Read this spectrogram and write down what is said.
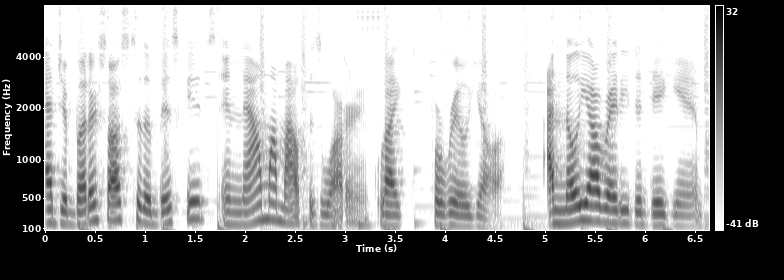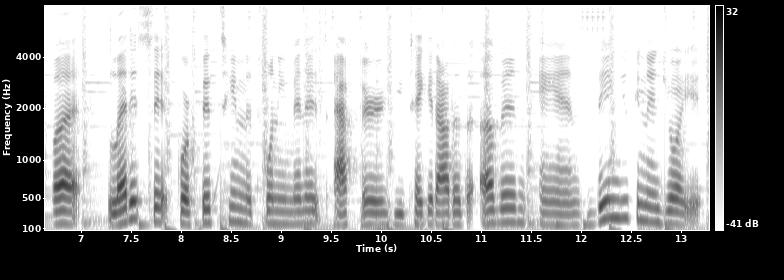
Add your butter sauce to the biscuits, and now my mouth is watering. Like, for real, y'all. I know y'all ready to dig in, but let it sit for 15 to 20 minutes after you take it out of the oven, and then you can enjoy it.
